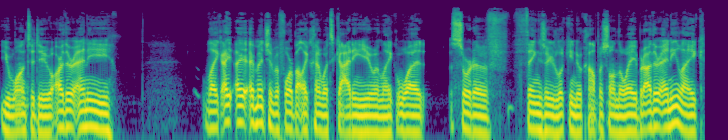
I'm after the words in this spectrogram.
you want to do, are there any like I, I mentioned before about like kind of what's guiding you and like what sort of things are you looking to accomplish along the way? But are there any like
